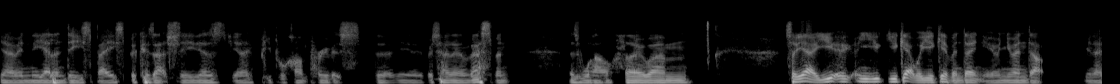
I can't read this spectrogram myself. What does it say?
you know in the L and D space because actually there's you know people can't prove it's the you know, return on investment as well. So um, so yeah, you, you you get what you're given, don't you? And you end up you know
